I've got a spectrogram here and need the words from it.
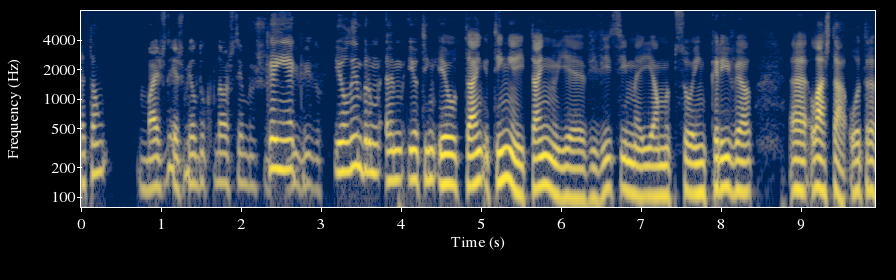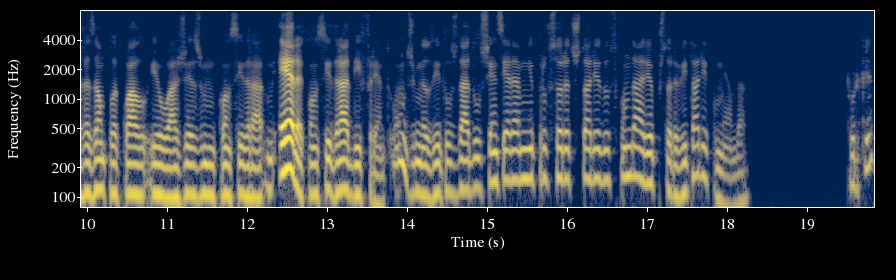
Então, Mais 10 mil do que nós temos Quem é que- vivido. eu lembro-me, hum, eu, tinha, eu tenho, tinha e tenho, e é vivíssima, e é uma pessoa incrível. Ah, lá está, outra razão pela qual eu às vezes me considerava, era considerado diferente. Um dos meus ídolos da adolescência era a minha professora de História do secundário, a professora Vitória Comenda. Porquê?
